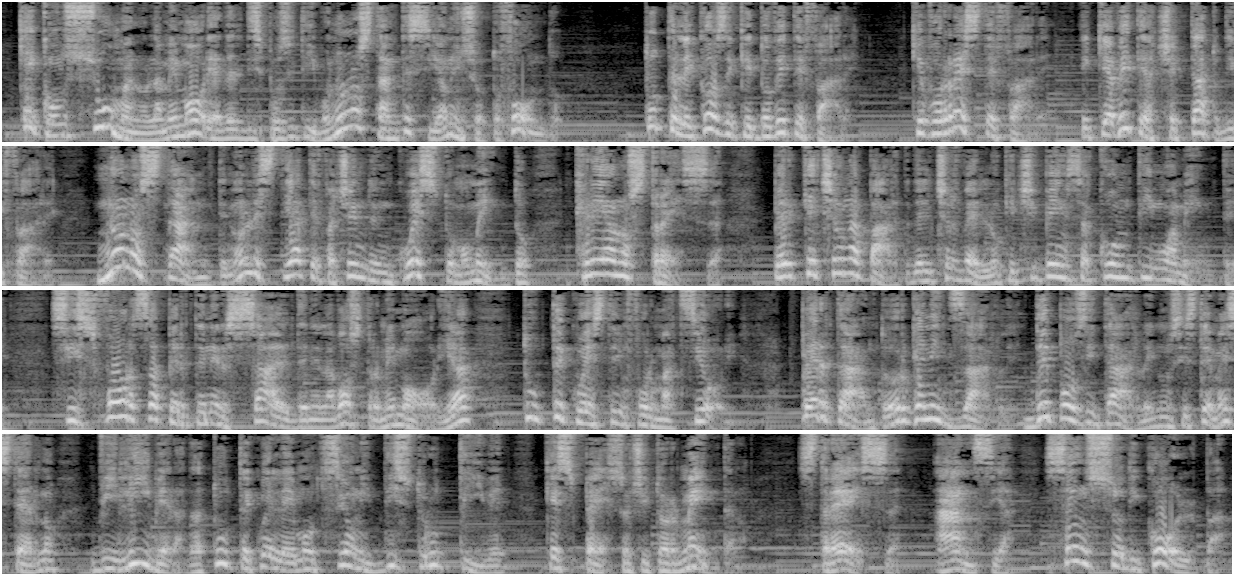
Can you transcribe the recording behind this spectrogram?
che consumano la memoria del dispositivo nonostante siano in sottofondo. Tutte le cose che dovete fare, che vorreste fare e che avete accettato di fare, nonostante non le stiate facendo in questo momento, creano stress, perché c'è una parte del cervello che ci pensa continuamente, si sforza per tenere salde nella vostra memoria tutte queste informazioni. Pertanto organizzarle, depositarle in un sistema esterno vi libera da tutte quelle emozioni distruttive che spesso ci tormentano. Stress, ansia, senso di colpa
